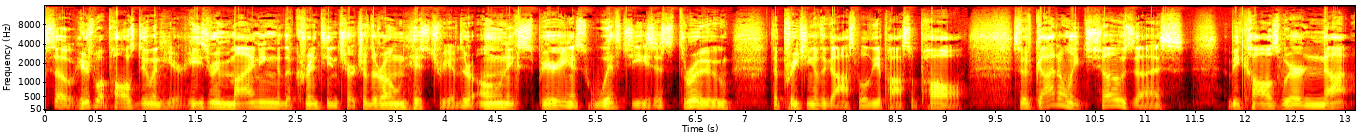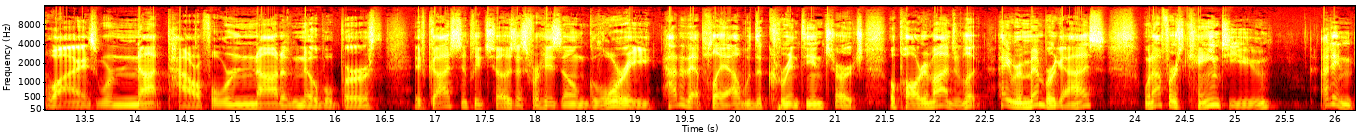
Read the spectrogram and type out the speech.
So here's what Paul's doing here. He's reminding the Corinthian church of their own history, of their own experience with Jesus through the preaching of the gospel of the Apostle Paul. So if God only chose us because we're not wise, we're not powerful, we're not of noble birth, if God simply chose us for his own glory, how did that play out with the Corinthian church? Well, Paul reminds them, look, hey, remember, guys, when I first came to you, I didn't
